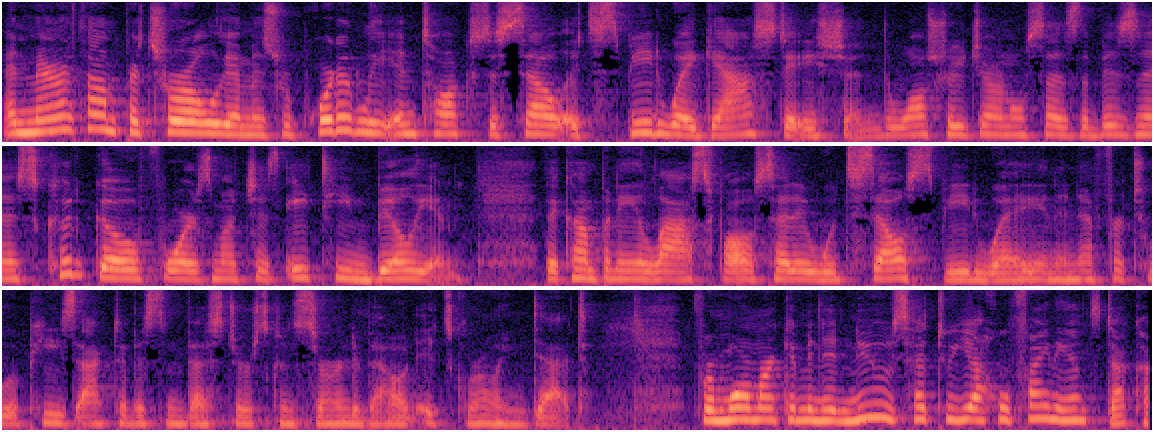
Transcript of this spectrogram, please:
And Marathon Petroleum is reportedly in talks to sell its Speedway gas station. The Wall Street Journal says the business could go for as much as 18 billion. The company last fall said it would sell Speedway in an effort to appease activist investors concerned about its growing debt. For more market minute news, head to yahoofinance.com.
